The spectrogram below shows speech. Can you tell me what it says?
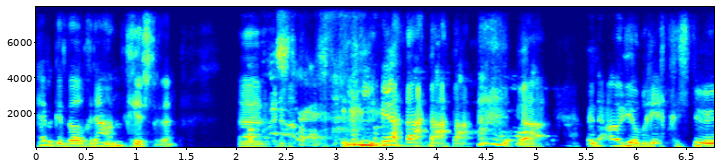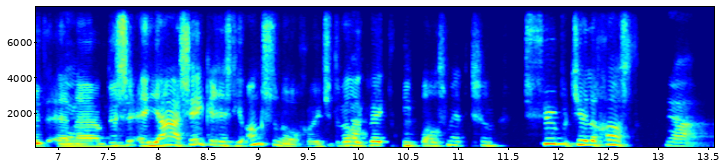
heb ik het wel gedaan, gisteren. Eh, Oh, gisteren echt. ja, ja, een audiobericht gestuurd. En, Ja. eh, dus eh, ja, zeker is die angst er nog. Weet je? Terwijl ik weet, dat die Paul Smit is een super chille gast. Ja,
